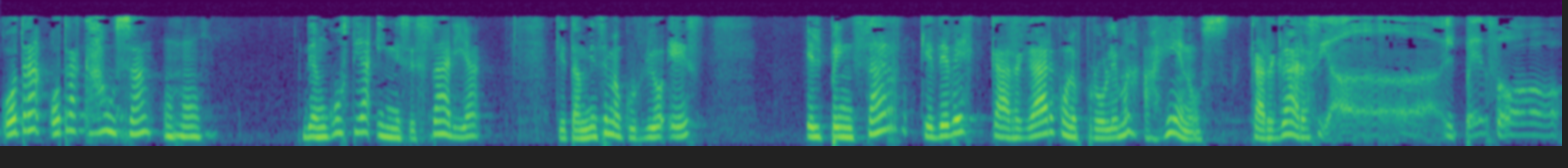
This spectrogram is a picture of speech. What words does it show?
Otra, otra causa de angustia innecesaria que también se me ocurrió es el pensar que debes cargar con los problemas ajenos, cargar así, ¡ah! el peso.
